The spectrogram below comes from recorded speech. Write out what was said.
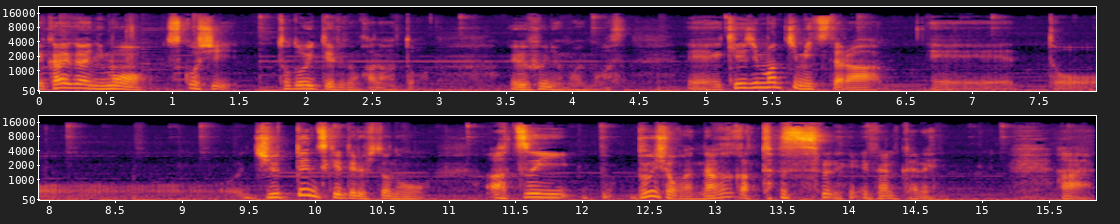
えー、海外にも少し届いてるのかなというふうに思います。えー、ケージマッチ見てたら、えー、っと10点つけてる人の熱い文章が長かったですね。なんかね。はい。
